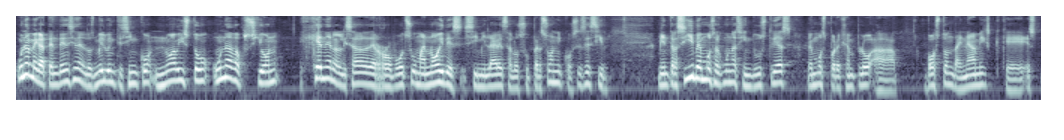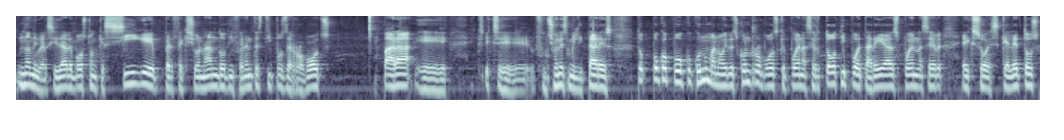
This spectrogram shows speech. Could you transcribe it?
Una megatendencia en el 2025 no ha visto una adopción generalizada de robots humanoides similares a los supersónicos. Es decir, mientras sí vemos algunas industrias, vemos por ejemplo a Boston Dynamics, que es una universidad de Boston que sigue perfeccionando diferentes tipos de robots para eh, eh, funciones militares, poco a poco con humanoides, con robots que pueden hacer todo tipo de tareas, pueden hacer exoesqueletos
